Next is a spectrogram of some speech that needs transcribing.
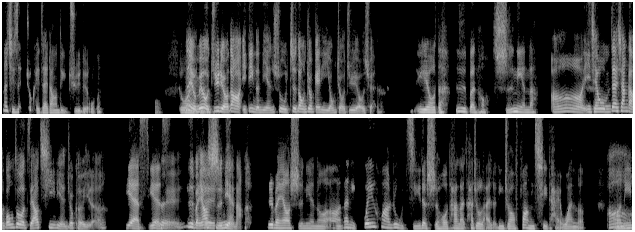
那其实你就可以在当地居留了。那有没有居留到一定的年数，自动就给你永久居留权？有的，日本哦，十年了哦。以前我们在香港工作，只要七年就可以了。Yes，Yes，yes, 对，日本要十年呐、啊。日本要十年哦，啊，那你规划入籍的时候，他来他就来了，你就要放弃台湾了、哦、啊。你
